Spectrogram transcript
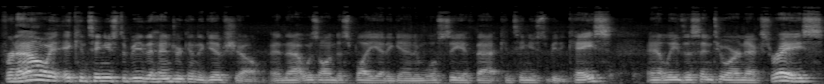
for now, it, it, continues to be the Hendrick and the Gibbs show, and that was on display yet again, and we'll see if that continues to be the case. And it leads us into our next race,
